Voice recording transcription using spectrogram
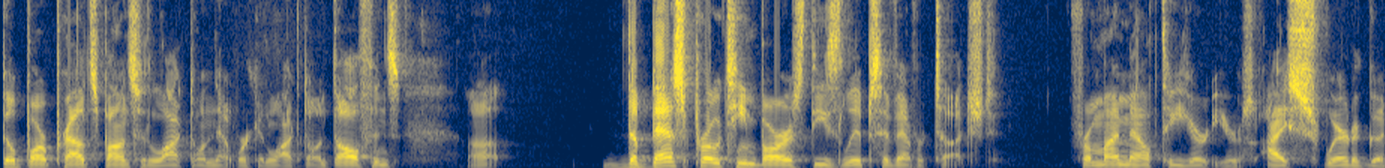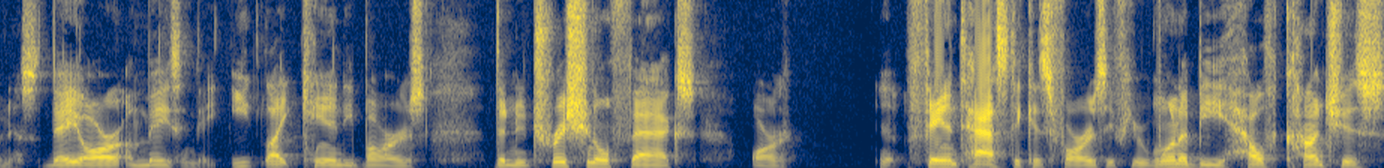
Built Bar, proud sponsor of the Locked On Network and Locked On Dolphins. Uh, the best protein bars these lips have ever touched. From my mouth to your ears. I swear to goodness. They are amazing. They eat like candy bars. The nutritional facts are fantastic as far as if you want to be health conscious,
